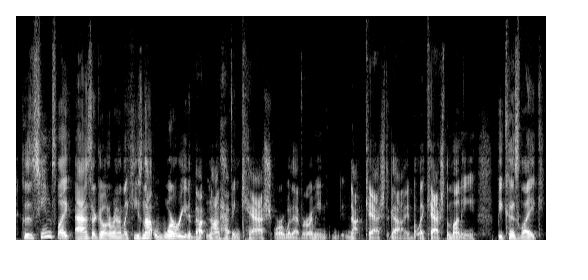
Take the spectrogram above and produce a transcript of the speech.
Because it seems like as they're going around, like he's not worried about not having cash or whatever. I mean, not cash the guy, but like cash the money, because like.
